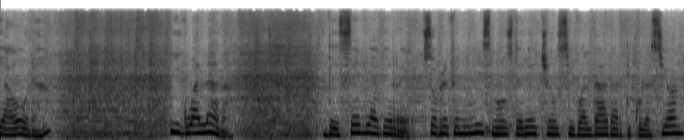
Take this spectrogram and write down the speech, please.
Y ahora, Igualada, de Celia Guerrero, sobre feminismos, derechos, igualdad, articulación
